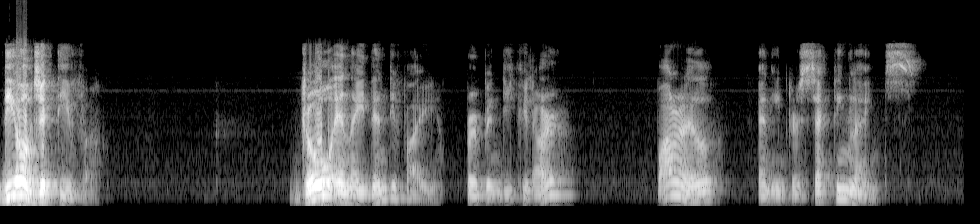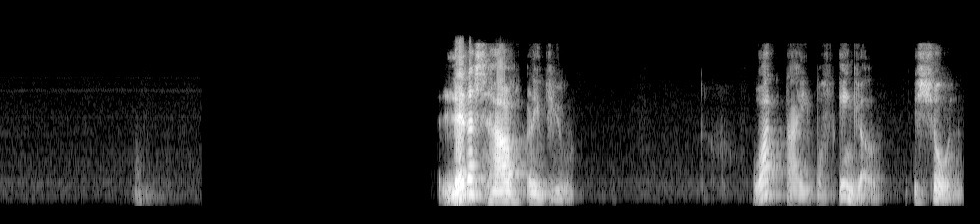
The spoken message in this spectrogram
The objective. Draw and identify perpendicular, parallel, and intersecting lines. Let us have a review. What type of angle is shown?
